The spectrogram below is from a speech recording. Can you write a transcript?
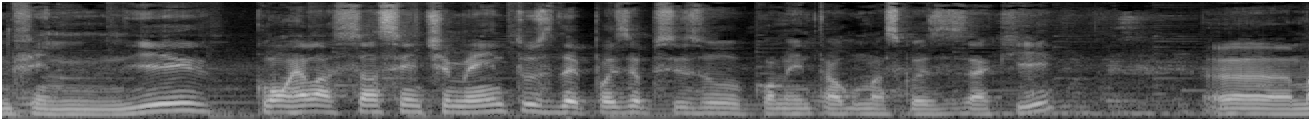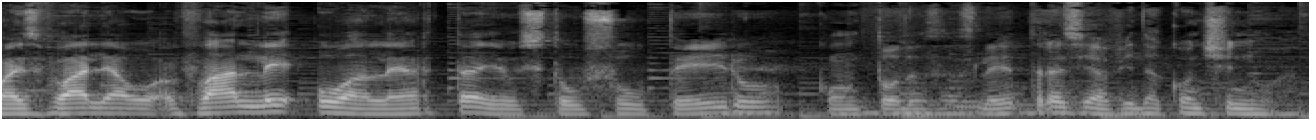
enfim, e com relação a sentimentos, depois eu preciso comentar algumas coisas aqui. Uh, mas vale, a, vale o alerta: eu estou solteiro com todas as letras e a vida continua.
